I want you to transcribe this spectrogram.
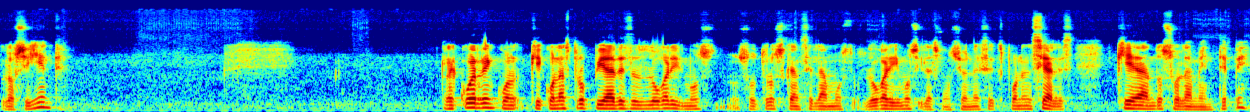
lo siguiente. Recuerden que con las propiedades de los logaritmos nosotros cancelamos los logaritmos y las funciones exponenciales quedando solamente p.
